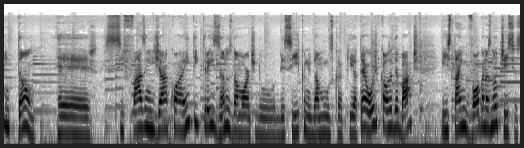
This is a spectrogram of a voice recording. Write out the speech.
Então, é, se fazem já 43 anos da morte do, desse ícone da música que até hoje causa debate e está em voga nas notícias.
